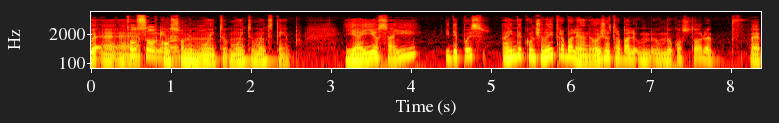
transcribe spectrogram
é, é, consome, consome né? muito, muito, muito tempo. E aí eu saí e depois ainda continuei trabalhando. Hoje eu trabalho, o meu consultório é é,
